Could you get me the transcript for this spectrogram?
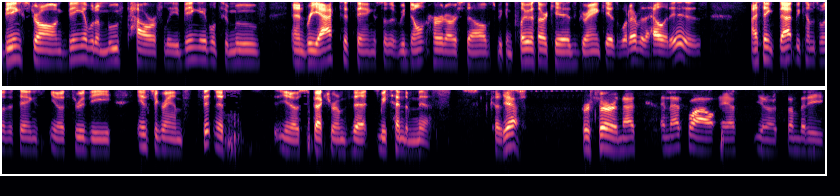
being strong being able to move powerfully being able to move and react to things so that we don't hurt ourselves. We can play with our kids, grandkids, whatever the hell it is. I think that becomes one of the things, you know, through the Instagram fitness, you know, spectrum that we tend to miss. Cause yeah, for sure. And that's, and that's why I'll ask, you know, somebody,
